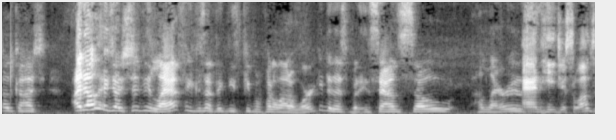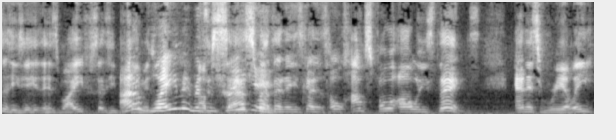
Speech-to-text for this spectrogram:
Oh gosh, I know I should be laughing because I think these people put a lot of work into this, but it sounds so hilarious. And he just loves it. He's he, his wife says he. I don't blame him. It's obsessed intriguing. with it. And he's got his whole house full of all these things, and it's really,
